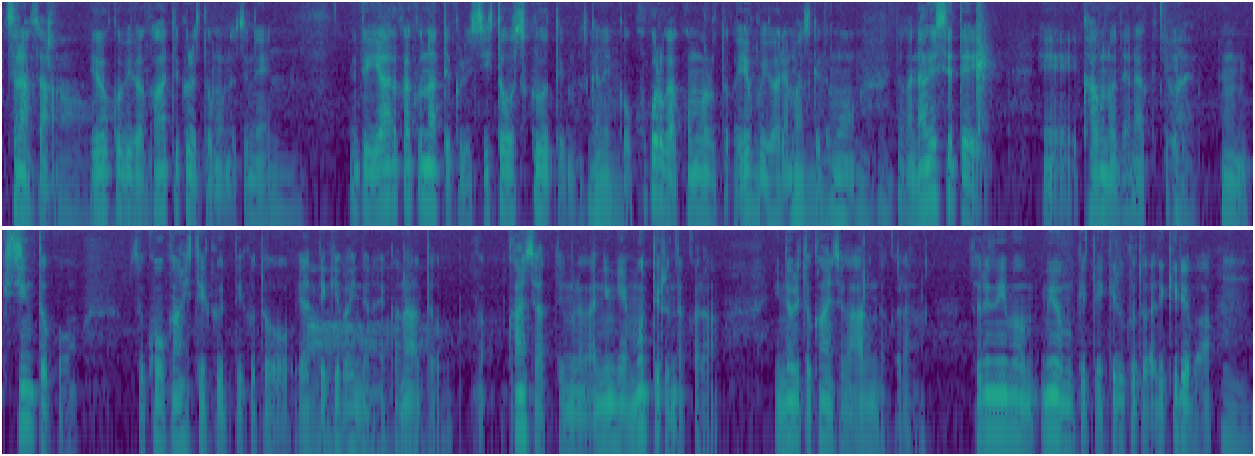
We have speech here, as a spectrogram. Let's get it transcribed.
う辛さあ喜びが変わってくると思うんですね。うん。で柔らかくなってくるし人を救うと言いますかね、うん。こう心がこもるとかよく言われますけども、うんうんうんうん。だから投げ捨てて、えー買うのではなくて、はいうん、きちんとこう交換していくっていうことをやっていけばいいんじゃないかなと。感謝っていうものが人間持ってるんだから祈りと感謝があるんだから。それにも目を向けて生きることができればうん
